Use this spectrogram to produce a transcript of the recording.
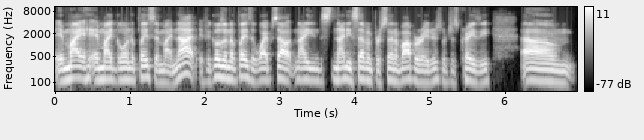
It might it might go into place it might not. If it goes into place it wipes out 90 97% of operators which is crazy. Um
